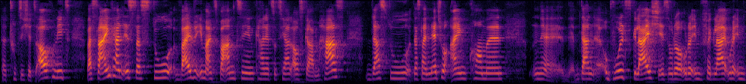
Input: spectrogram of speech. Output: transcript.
Da tut sich jetzt auch nichts. Was sein kann, ist, dass du, weil du eben als Beamtin keine Sozialausgaben hast, dass du, dass dein Nettoeinkommen ne, dann, obwohl es gleich ist oder, oder im Vergleich oder im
